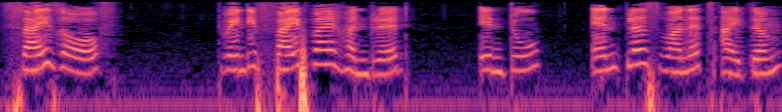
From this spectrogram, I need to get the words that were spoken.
size of 25 by 100 into n plus 1th item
